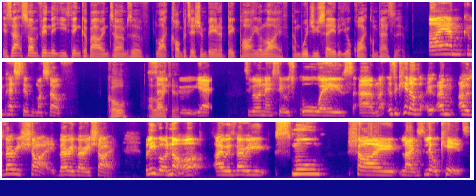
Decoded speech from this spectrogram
is that something that you think about in terms of like competition being a big part of your life? And would you say that you're quite competitive? I am competitive with myself. Cool. I so, like it. Yeah. To be honest, it was always um, like as a kid, I was I'm, I was very shy, very very shy. Believe it or not, I was very small, shy, like just little kids,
